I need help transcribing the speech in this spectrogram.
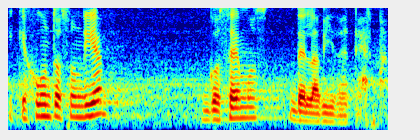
y que juntos un día gocemos de la vida eterna.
